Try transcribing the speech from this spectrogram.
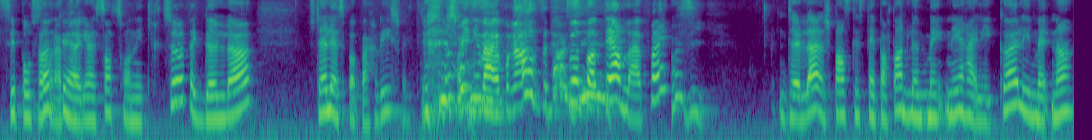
C'est pour ça la progression de son écriture. Fait que de là, je te laisse pas parler, je, je finis ma phrase pour pas perdre la fin. De là, je pense que c'est important de le maintenir à l'école et maintenant,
